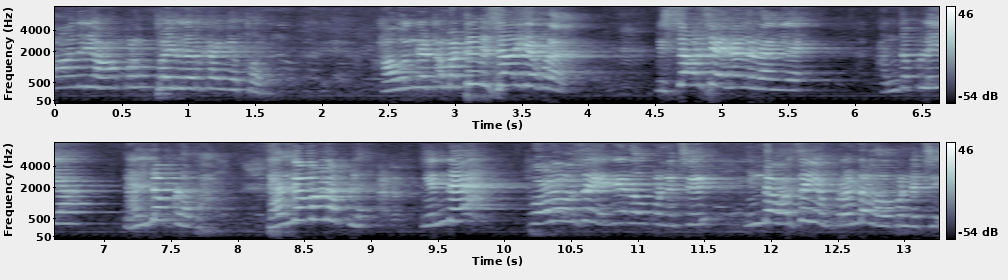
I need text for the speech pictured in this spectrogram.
மாதிரி ஆம்பளை பயிலுங்க இருக்காங்க பாரு. அவங்ககிட்ட மட்டும் விசாரிக்க கூடாது விசாரிச்சா என்ன சொல்றாங்க? அந்த பிள்ளையா? நல்ல பிள்ளைப்பா. தங்கமான பிள்ளை. என்ன? போன வருஷம் என்னைய லவ் பண்ணுச்சு. இந்த வருஷம் என் ஃப்ரெண்டை லவ் பண்ணுச்சு.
